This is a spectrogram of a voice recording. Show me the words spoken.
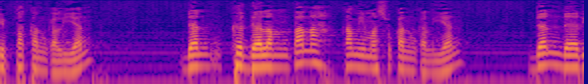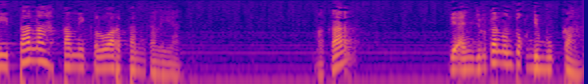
ciptakan kalian dan ke dalam tanah kami masukkan kalian dan dari tanah kami keluarkan kalian. Maka dianjurkan untuk dibuka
